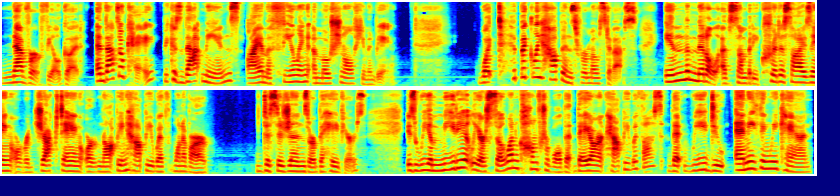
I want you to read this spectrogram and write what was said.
never feel good. And that's okay because that means I am a feeling emotional human being. What typically happens for most of us in the middle of somebody criticizing or rejecting or not being happy with one of our decisions or behaviors is we immediately are so uncomfortable that they aren't happy with us that we do anything we can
